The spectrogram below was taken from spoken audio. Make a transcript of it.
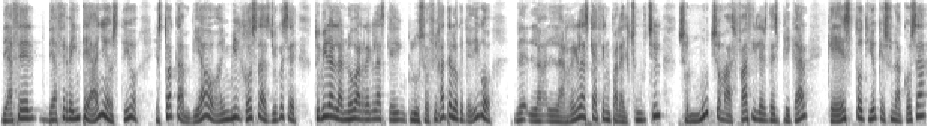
de hace, de hace 20 años, tío. Esto ha cambiado, hay mil cosas, yo qué sé, tú miras las nuevas reglas que incluso, fíjate lo que te digo, las reglas que hacen para el Churchill son mucho más fáciles de explicar que esto, tío, que es una cosa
